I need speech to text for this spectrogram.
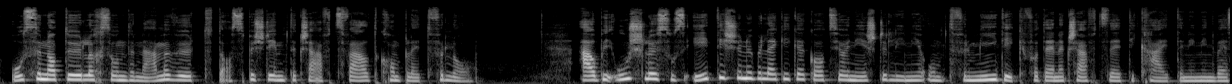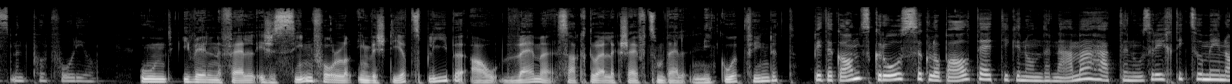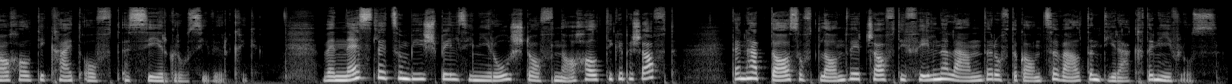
Ausser natürlich, das Unternehmen wird das bestimmte Geschäftsfeld komplett verlassen. Auch bei Ausschlüssen aus ethischen Überlegungen geht es ja in erster Linie um die Vermeidung von diesen Geschäftstätigkeiten im Investmentportfolio. Und in welchen Fällen ist es sinnvoller, investiert zu bleiben, auch wenn man das aktuelle Geschäftsmodell nicht gut findet? Bei den ganz grossen, global tätigen Unternehmen hat eine Ausrichtung zu mehr Nachhaltigkeit oft eine sehr grosse Wirkung. Wenn Nestle zum Beispiel seine Rohstoffe nachhaltiger beschafft, dann hat das auf die Landwirtschaft in vielen Ländern auf der ganzen Welt einen direkten Einfluss.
